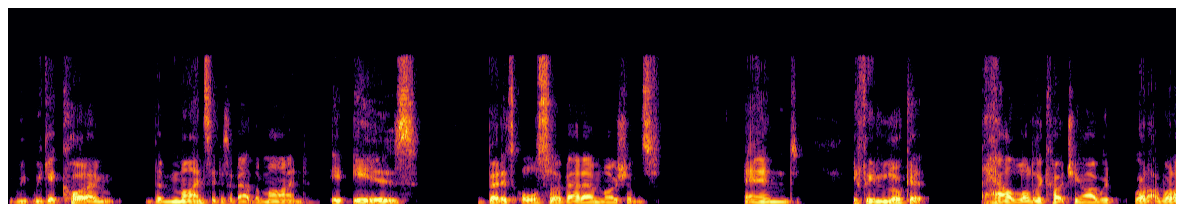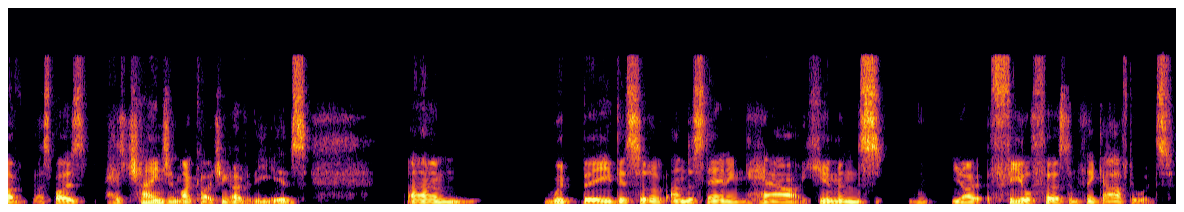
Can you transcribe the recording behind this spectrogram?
we, we get caught. Um, the mindset is about the mind. It is, but it's also about our emotions. And if we look at how a lot of the coaching I would what I, what I've, I suppose has changed in my coaching over the years um, would be this sort of understanding how humans you know feel first and think afterwards.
